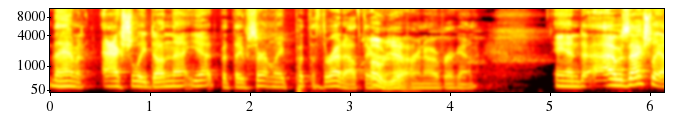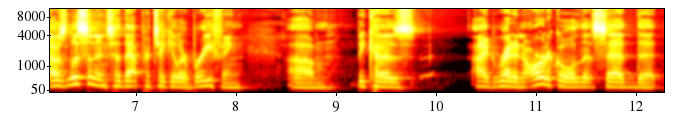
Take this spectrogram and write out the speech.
They haven't actually done that yet, but they've certainly put the threat out there Oh, yeah. over and over again. And I was actually I was listening to that particular briefing um, because I'd read an article that said that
